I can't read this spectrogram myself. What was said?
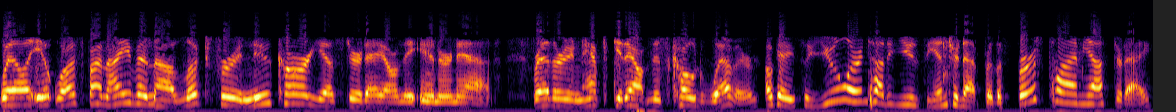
well, it was fun. I even uh, looked for a new car yesterday on the internet rather than have to get out in this cold weather. Okay, so you learned how to use the internet for the first time yesterday,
